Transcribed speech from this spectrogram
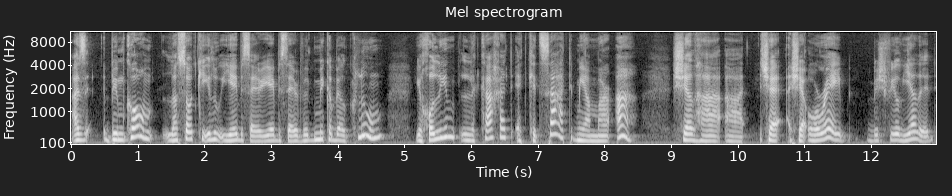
אז במקום לעשות כאילו יהיה בסדר, יהיה בסדר, ומקבל כלום, יכולים לקחת את קצת מהמראה של ה... שההורה בשביל ילד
